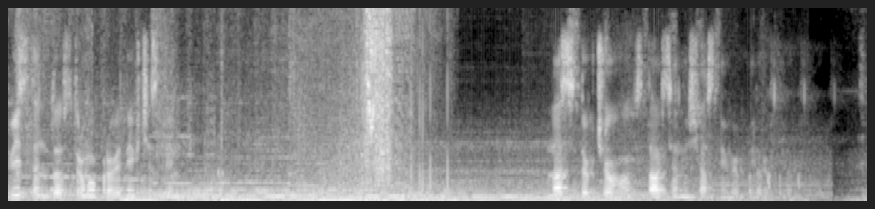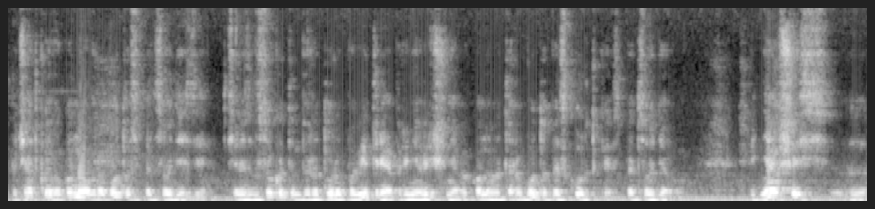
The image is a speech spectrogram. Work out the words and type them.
відстань до струмопровідних частин. Внаслідок чого стався нещасний випадок. Спочатку я виконував роботу в спецодязі. Через високу температуру повітря я прийняв рішення виконувати роботу без куртки, спецодягу. Піднявшись е,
